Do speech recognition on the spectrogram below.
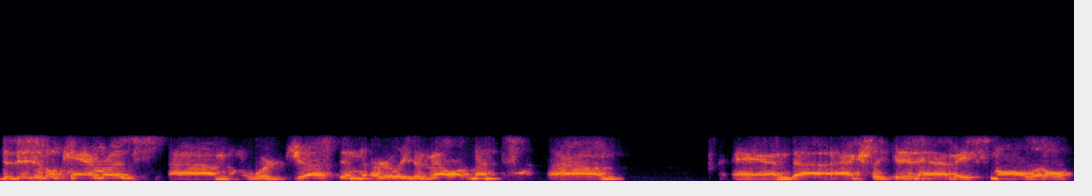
the digital cameras um, were just in early development, um, and uh, actually did have a small little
